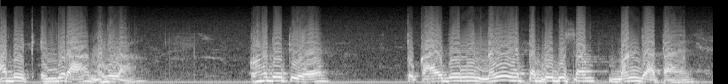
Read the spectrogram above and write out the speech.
अब एक इंदिरा महिला कह देती है तो कायदे में नहीं है तब भी सब बन जाता है।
